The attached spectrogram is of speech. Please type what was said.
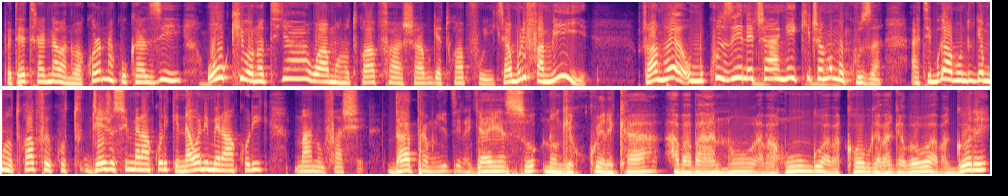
petetre ari n'abantu bakorana ku kazi wowe ukibona uti wa muntu twapfasha bwe twapfuye. Cyangwa muri famiye cyangwa umukuzine cyangwa iki cyangwa umukuza. Ati bwa bundi bwe muntu twapfuye ko jeje usi merankorike nawe ni merankorike mani umfashe. Data mu izina rya yesu nongeye kukwereka aba bantu abahungu abakobwa abagabo abagore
